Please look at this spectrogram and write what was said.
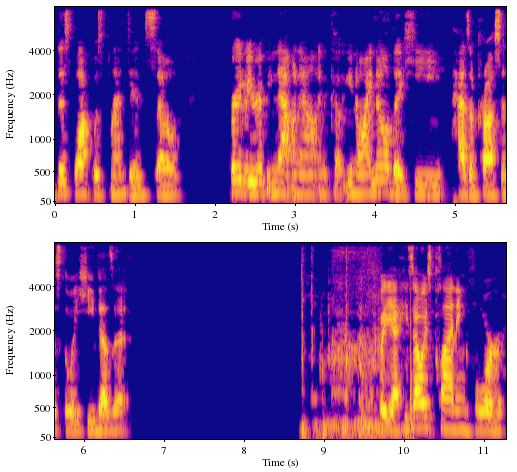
this block was planted. So we're going to be ripping that one out. And, you know, I know that he has a process the way he does it. But yeah, he's always planning for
